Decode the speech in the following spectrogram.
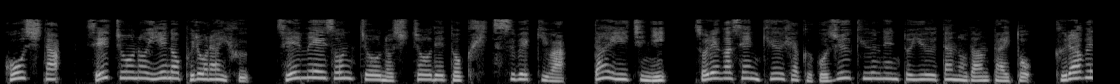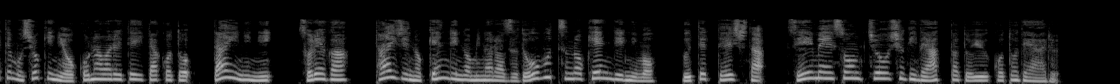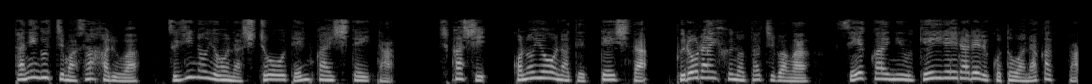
こうした成長の家のプロライフ、生命尊重の主張で特筆すべきは、第一に、それが1959年という他の団体と比べても初期に行われていたこと、第二に、それが胎児の権利のみならず動物の権利にも、部徹底した生命尊重主義であったということである。谷口正春は、次のような主張を展開していた。しかし、このような徹底したプロライフの立場が正解に受け入れられることはなかった。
